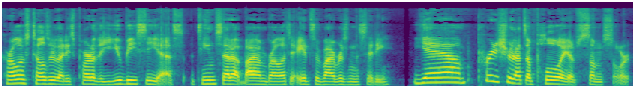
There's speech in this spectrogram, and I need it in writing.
Carlos tells her that he's part of the UBCS, a team set up by Umbrella to aid survivors in the city. Yeah, I'm pretty sure that's a ploy of some sort.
